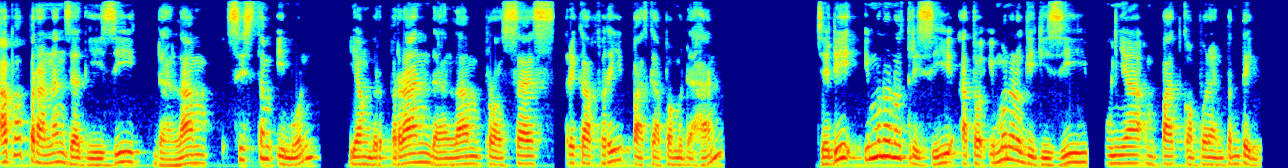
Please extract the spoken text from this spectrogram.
apa peranan zat gizi dalam sistem imun yang berperan dalam proses recovery pasca pembedahan? Jadi, imunonutrisi atau imunologi gizi punya empat komponen penting.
